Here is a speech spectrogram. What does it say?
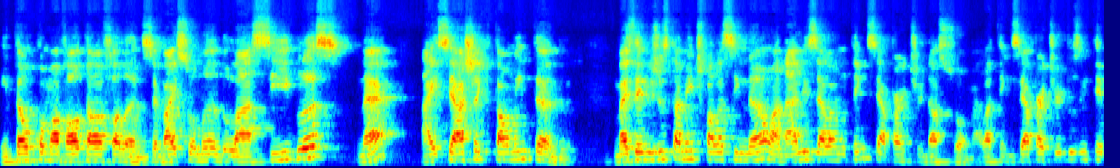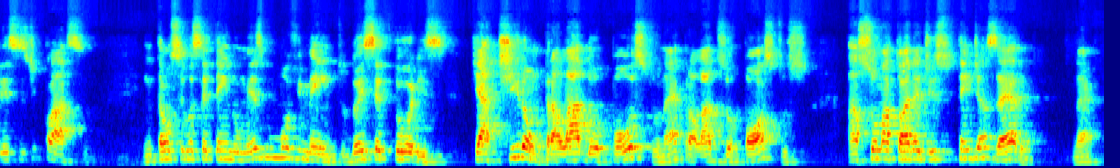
Então, como a Val estava falando, você vai somando lá siglas, né? Aí você acha que está aumentando mas ele justamente fala assim: não, a análise ela não tem que ser a partir da soma, ela tem que ser a partir dos interesses de classe. Então, se você tem no mesmo movimento dois setores que atiram para lado oposto, né, para lados opostos, a somatória disso tende a zero, né?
